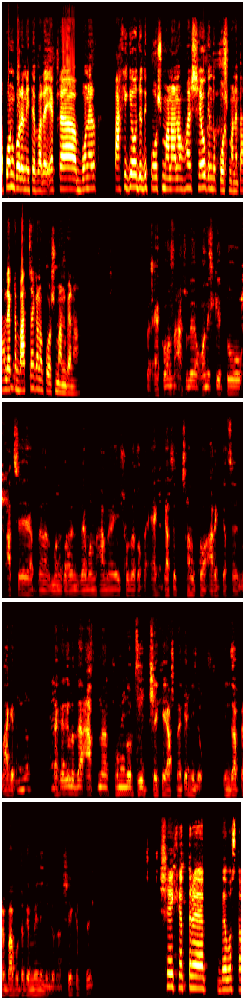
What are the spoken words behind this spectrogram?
আপন করে নিতে পারে একটা বনের পাখিকেও যদি পোষ মানানো হয় সেও কিন্তু পোষ মানে। তাহলে একটা বাচ্চা কেন পোষ মানবে না? এখন আসলে অনেকে তো আছে আপনার মনে করেন যেমন আমি এই সোজা কথা এক গাছের ছাল তো আরেক গাছে লাগে দেখা গেল যে আপনার সুন্দর রূপ দেখে আপনাকে নিল কিন্তু আপনার বাবুটাকে মেনে নিল না। সেই ক্ষেত্রে সেই ক্ষেত্রে ব্যবস্থা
